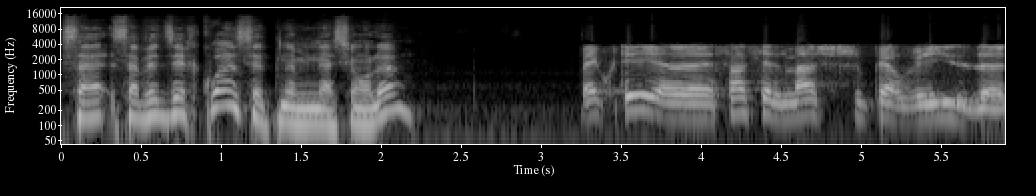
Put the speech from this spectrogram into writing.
Ça, ça veut dire quoi, cette nomination-là? Ben écoutez, euh, essentiellement, je supervise euh,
